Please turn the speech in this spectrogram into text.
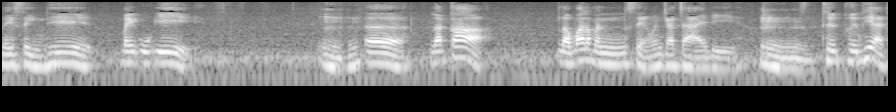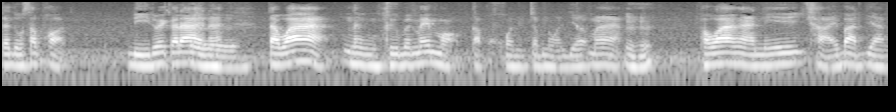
ในสิ่งที่ไม่อุอี้อืมเออ แล้วก็เราว่ามันเสียงมันกระจายดีอืมคือพื้นที่อาจจะดู support ดีด้วยก็ได้นะเออแต่ว่าหนึ่งคือมันไม่เหมาะกับคนจำนวนเยอะมากอืม เพราะว่างานนี้ขายบัตรอย่าง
